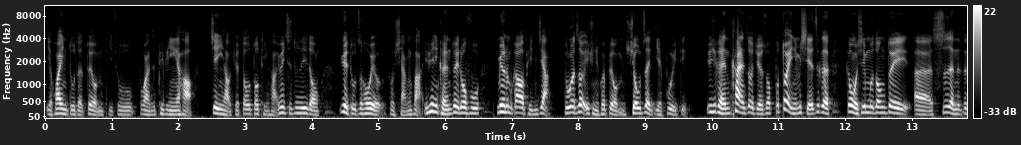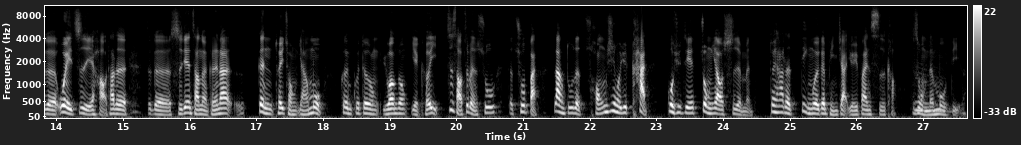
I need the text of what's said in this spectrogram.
也欢迎读者对我们提出，不管是批评也好，建议也好，我觉得都都挺好。因为其实这是一种阅读之后会有所想法。也许你可能对洛夫没有那么高的评价，读了之后也许你会被我们修正，也不一定。也许可能看了之后觉得说不对，你们写的这个跟我心目中对呃诗人的这个位置也好，他的这个时间长短，可能他更推崇杨牧，更推崇余光中也可以。至少这本书的出版，让读者重新回去看过去这些重要诗人们。对他的定位跟评价有一番思考，这是我们的目的了。嗯、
